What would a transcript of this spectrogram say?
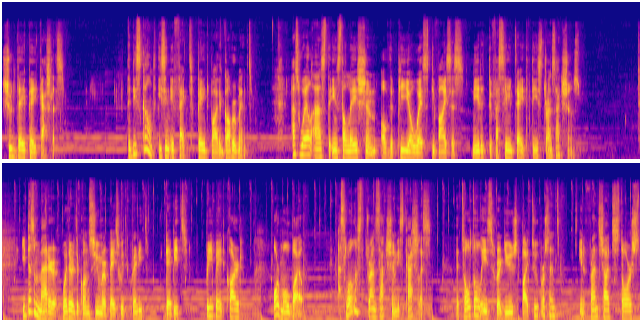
should they pay cashless. The discount is in effect paid by the government, as well as the installation of the POS devices needed to facilitate these transactions. It doesn't matter whether the consumer pays with credit, debit, prepaid card, or mobile. As long as the transaction is cashless, the total is reduced by 2% in franchise stores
